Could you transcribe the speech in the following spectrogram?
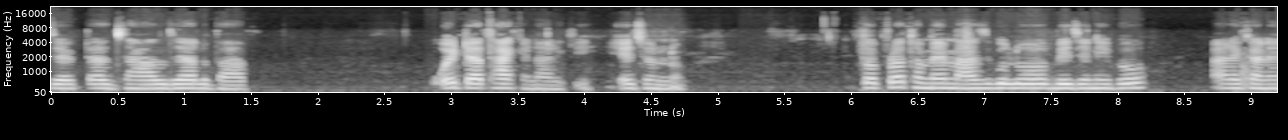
যে একটা ঝাল ঝাল ভাব, ওইটা থাকে না আর কি, এজন্য। তো প্রথমে মাছগুলো বেজে নিব আর এখানে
